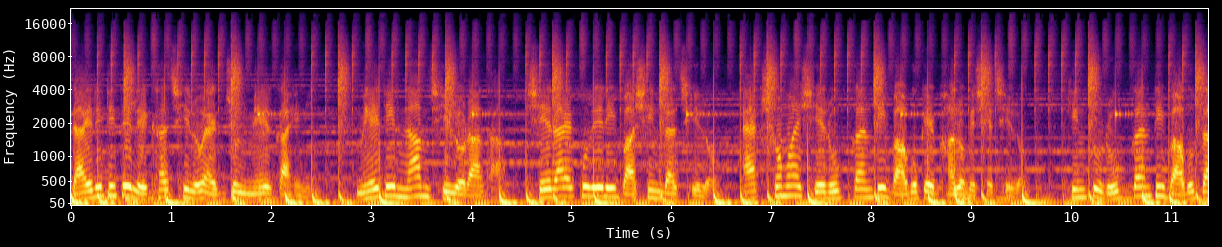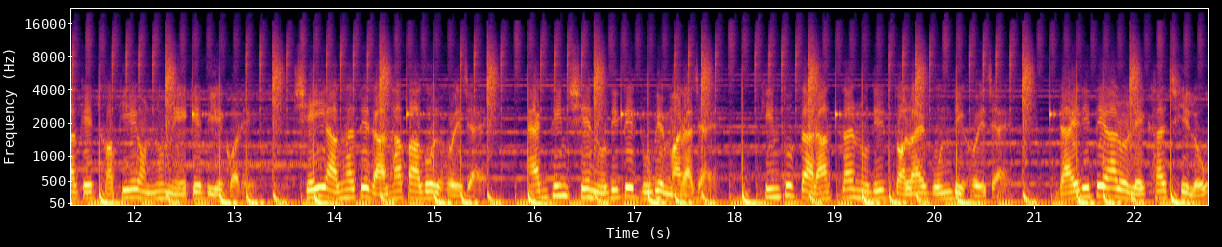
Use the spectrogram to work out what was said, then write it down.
ডায়েরিটিতে লেখা ছিল একজন মেয়ের কাহিনী। মেয়েটির নাম ছিল রাধা। সে রায়পুরেরই বাসিন্দা ছিল। একসময় সে রূপকান্তি বাবুকে ভালোবেসেছিল। কিন্তু রূপকান্তি বাবু তাকে ঠকিয়ে অন্য মেয়েকে বিয়ে করে। সেই আঘাতে রাধা পাগল হয়ে যায়। একদিন সে নদীতে ডুবে মারা যায়। কিন্তু তার আত্মা নদীর তলায় বন্দী হয়ে যায়। ডায়েরিতে আরও লেখা ছিল,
